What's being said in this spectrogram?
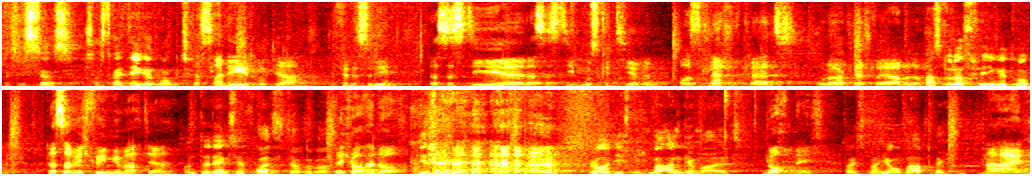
Was ist das? Ist das 3D gedruckt? das 3D gedruckt, ja. Wie findest du die? Das ist die, das ist die Musketierin aus Clash of Clans oder Clash Royale. oder Hast du das für ihn gedruckt? Das habe ich für ihn gemacht, ja. Und du denkst, er freut sich darüber. Ich hoffe doch. Die ist nicht, Bro, die ist nicht mal angemalt. Noch nicht. Soll ich es mal hier oben abbrechen? Nein.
